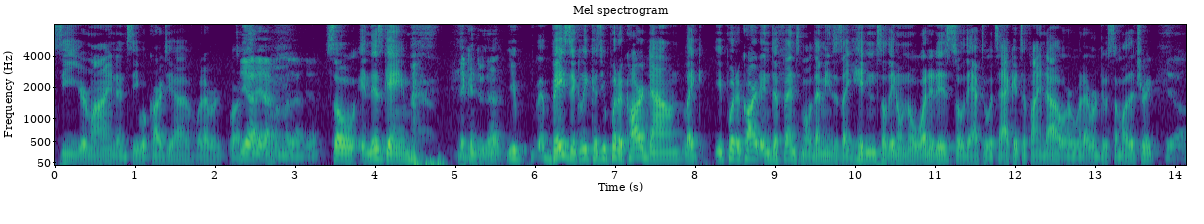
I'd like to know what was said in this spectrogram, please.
see your mind and see what cards you have, whatever. it was. Yeah, yeah, I remember that. Yeah, So in this game, they can do that. you basically because you put a card down, like you put a card in defense mode. That means it's like hidden, so they don't know what it is, so they have to attack it to find out or whatever, do some other trick. Yeah.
